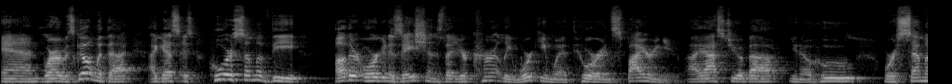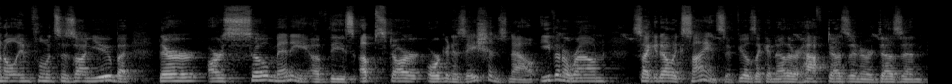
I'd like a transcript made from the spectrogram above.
And where I was going with that, I guess, is who are some of the other organizations that you're currently working with who are inspiring you? I asked you about, you know, who were seminal influences on you, but there are so many of these upstart organizations now, even around psychedelic science. It feels like another half dozen or dozen,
